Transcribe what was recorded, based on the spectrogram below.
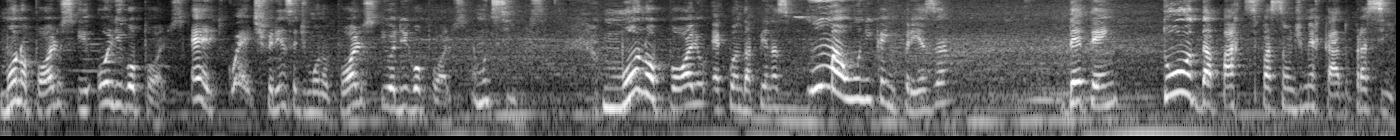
Monopólios e oligopólios. Eric, qual é a diferença de monopólios e oligopólios? É muito simples. Monopólio é quando apenas uma única empresa detém toda a participação de mercado para si.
